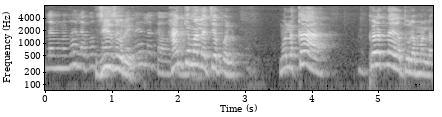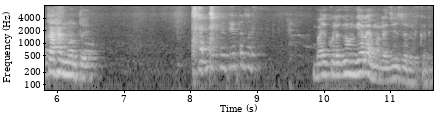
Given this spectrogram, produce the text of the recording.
लग्न झाल्यापासून जिजुरी. नेलं का? मला चप्पल? म्हणलं का? कळत नाही का तुला? म्हणलं का हाण म्हणतोय. बस तिथं बस. बायकोला घेऊन गेलाय मला जेजुरीला कधी.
